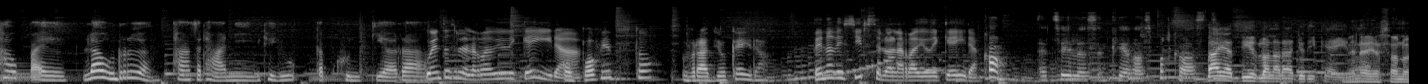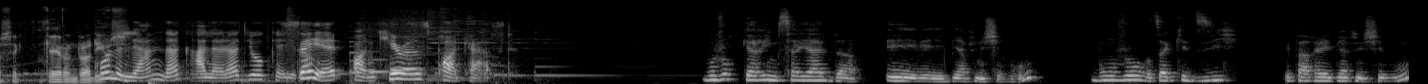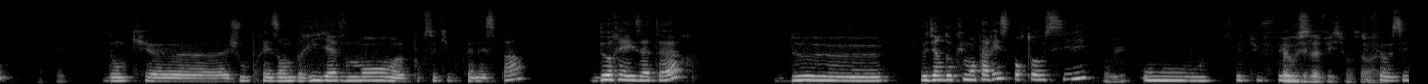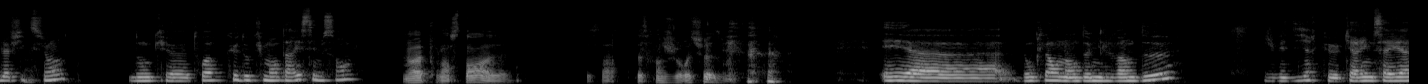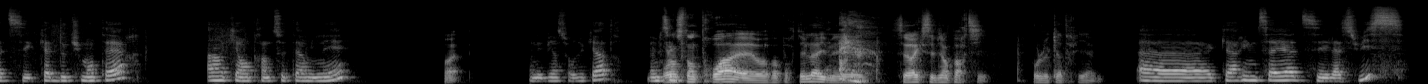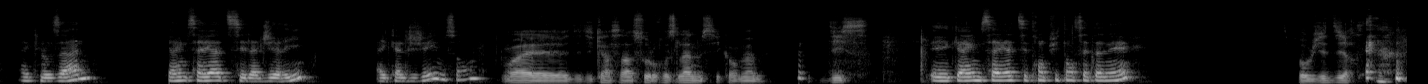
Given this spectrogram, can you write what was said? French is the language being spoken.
เข้าไปเล่าเรื่องทางสถานีวิทยุกับคุณเกียร่า Cuéntaselo a la radio de Keira. Opowiedz to w Radio Keira. Ven a decírselo a la radio de Keira. Kom, erzähl es in Keras podcast. Vai a dirlo alla radio di Keira. من أي سنة كيرون راديوس قول اللي عندك على راديو كيرا Say it on Kira's podcast. Bonjour Karim Sayad et bienvenue chez vous. Bonjour Zakedzi et pareil, bienvenue chez vous. Donc euh, je vous présente brièvement, euh, pour ceux qui ne vous connaissent pas, deux réalisateurs, deux, je peux dire documentaristes pour toi aussi, Oui. ou parce que tu fais Fais aussi de la fiction, ça. tu ouais. fais aussi de la fiction. Donc euh, toi que documentariste il me semble. Ouais, pour l'instant, euh, c'est ça. Peut-être un jour autre chose. mais- Et euh, donc là, on est en 2022. Je vais dire que Karim Sayad, c'est quatre documentaires. Un qui est en train de se terminer. Ouais. On est bien sûr du 4. Même Pour si l'instant, 3, on va pas porter l'œil, mais c'est vrai que c'est bien parti pour le quatrième. euh, Karim Sayad, c'est la Suisse, avec Lausanne. Karim Sayad, c'est l'Algérie, avec Alger, il me semble. Ouais, dédicace à Soul Roslan aussi, quand même. 10. Et Karim Sayad, c'est 38 ans cette année. T'es pas obligé de dire.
